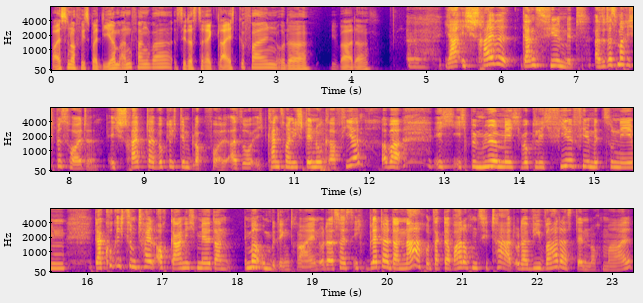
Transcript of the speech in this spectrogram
Weißt du noch, wie es bei dir am Anfang war? Ist dir das direkt leicht gefallen oder wie war das? Ja, ich schreibe ganz viel mit. Also das mache ich bis heute. Ich schreibe da wirklich den Block voll. Also ich kann zwar nicht stenografieren, aber ich, ich bemühe mich wirklich viel, viel mitzunehmen. Da gucke ich zum Teil auch gar nicht mehr dann immer unbedingt rein. Oder das heißt, ich blätter dann nach und sage, da war doch ein Zitat. Oder wie war das denn nochmal?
